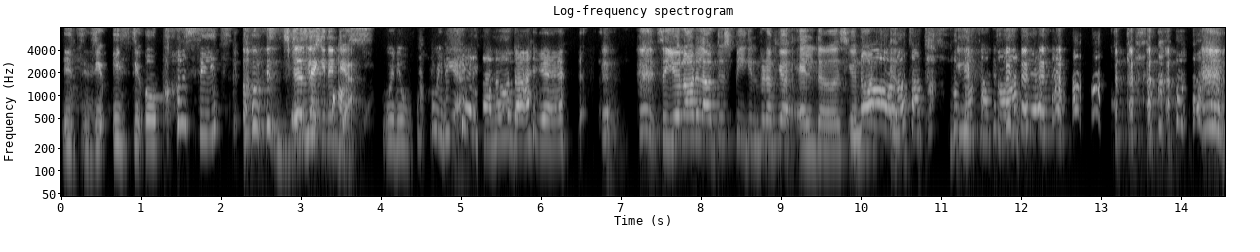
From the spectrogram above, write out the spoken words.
it's the it's the opposite. Oh, it's just like in India. with the with the Yeah. cane and all that. Yeah. So you're not allowed to speak in front of your elders. You're No, not. uh, not at all. Not at all. Yeah.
